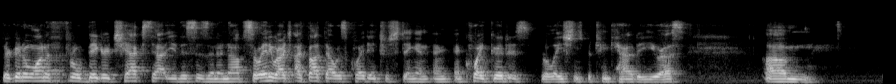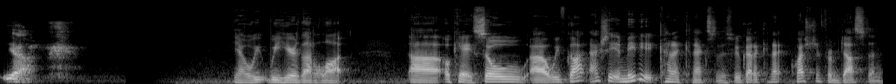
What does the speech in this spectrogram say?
they're going to want to throw bigger checks at you, this isn't enough. So, anyway, I, I thought that was quite interesting and, and, and, quite good as relations between Canada and US. Um, yeah. Yeah, we, we hear that a lot. Uh, okay, so uh, we've got actually, and maybe it kind of connects to this. We've got a connect, question from Dustin.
